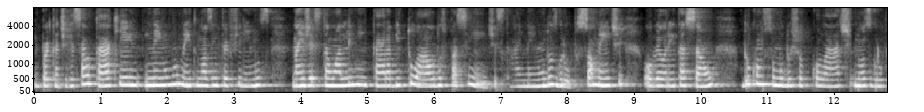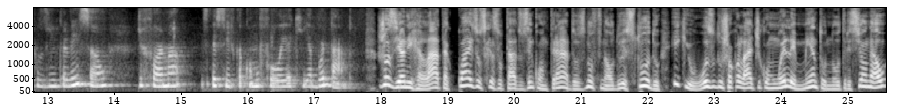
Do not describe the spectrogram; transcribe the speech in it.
Importante ressaltar que em nenhum momento nós interferimos na ingestão alimentar habitual dos pacientes, tá? Em nenhum dos grupos. Somente houve a orientação do consumo do chocolate nos grupos de intervenção de forma específica, como foi aqui abordado. Josiane relata quais os resultados encontrados no final do estudo e que o uso do chocolate como um elemento nutricional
